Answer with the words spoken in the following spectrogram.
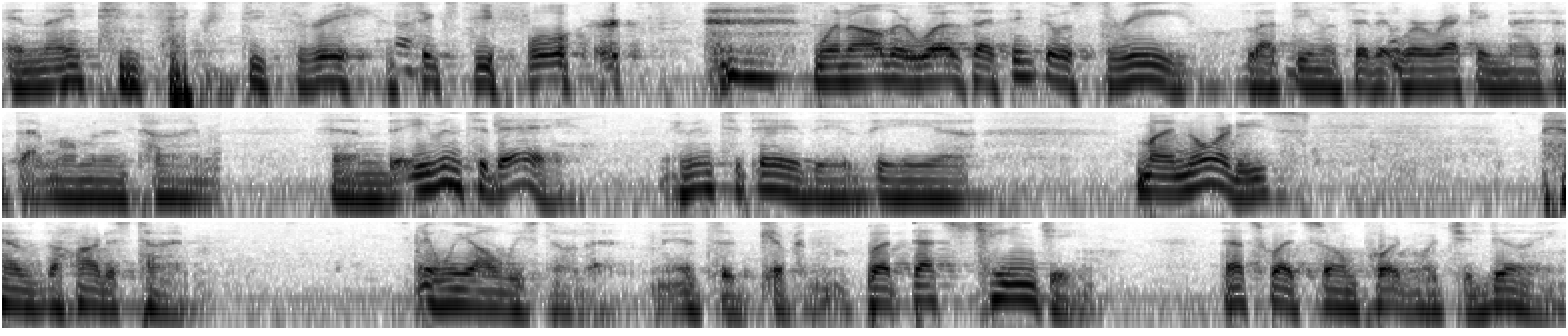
in 1963 and 64, when all there was, I think there was three Latinos that were recognized at that moment in time. And even today, even today, the, the uh, minorities have the hardest time. And we always know that. It's a given. But that's changing. That's why it's so important what you're doing,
